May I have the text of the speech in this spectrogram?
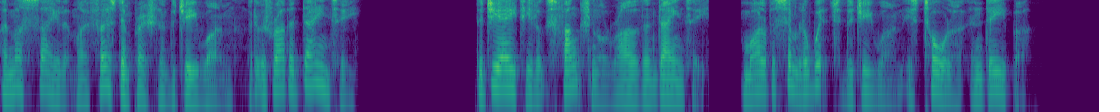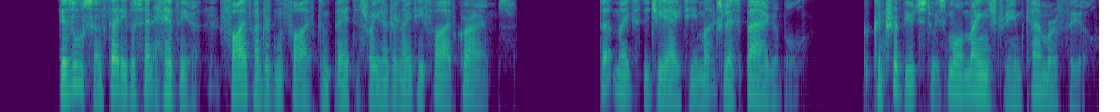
I must say that my first impression of the G1 that it was rather dainty. The G80 looks functional rather than dainty, while of a similar width to the G1 is taller and deeper. It is also 30% heavier at 505 compared to 385 grams. That makes the G80 much less baggable, but contributes to its more mainstream camera feel.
